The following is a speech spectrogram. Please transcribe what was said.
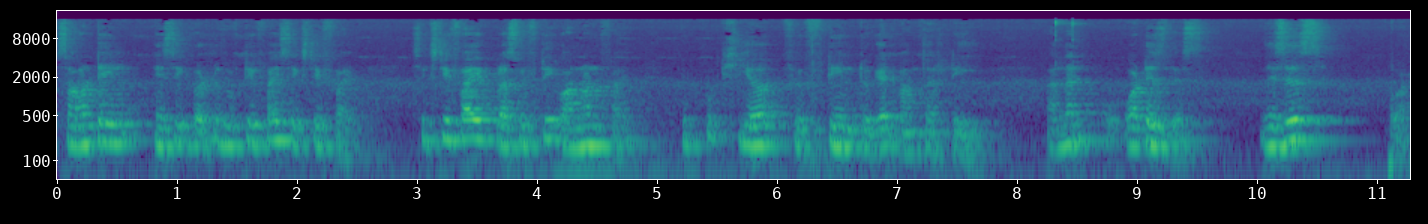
17 is equal to 55, 65. 65 plus 50, 115. You put here 15 to get 130. And then what is this? This is what?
